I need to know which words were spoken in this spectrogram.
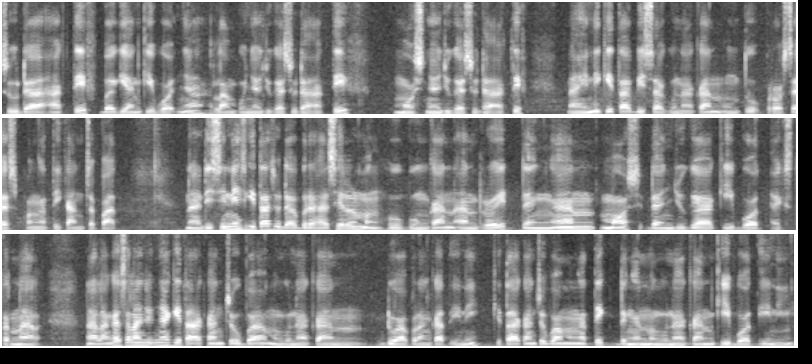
sudah aktif bagian keyboardnya lampunya juga sudah aktif mouse-nya juga sudah aktif. Nah ini kita bisa gunakan untuk proses pengetikan cepat. Nah di sini kita sudah berhasil menghubungkan Android dengan mouse dan juga keyboard eksternal. Nah langkah selanjutnya kita akan coba menggunakan dua perangkat ini. Kita akan coba mengetik dengan menggunakan keyboard ini.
